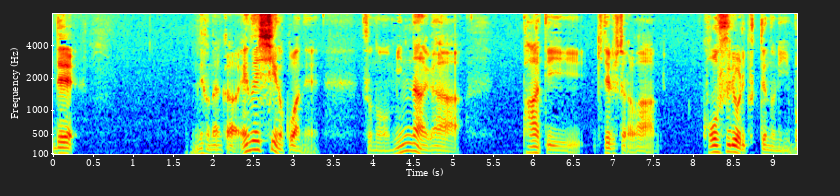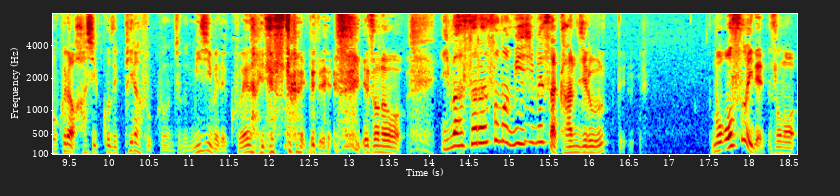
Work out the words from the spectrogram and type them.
ででもなんか NSC の子はねそのみんながパーティー来てる人らはコース料理食ってんのに僕らは端っこでピラフ食うんちょっと惨めで食えないですとか言ってて いやその今更その惨めさ感じるってもう遅いでその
